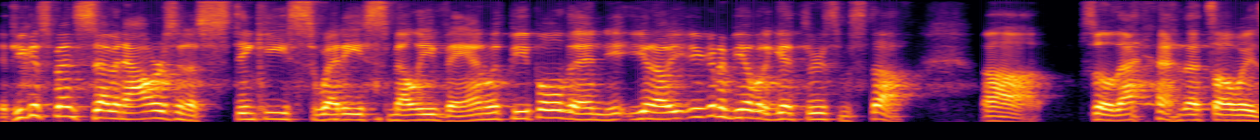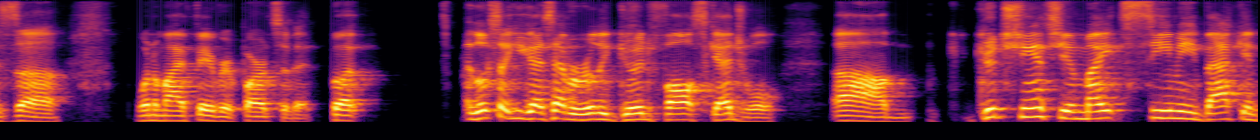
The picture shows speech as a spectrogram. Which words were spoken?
if you can spend seven hours in a stinky sweaty smelly van with people then you know you're going to be able to get through some stuff. Uh, so that that's always uh, one of my favorite parts of it. But it looks like you guys have a really good fall schedule. Um, good chance you might see me back in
